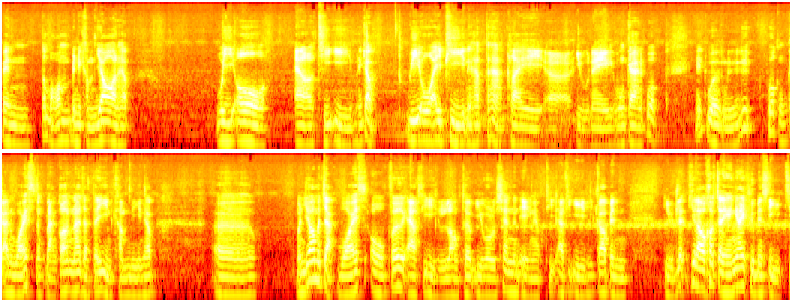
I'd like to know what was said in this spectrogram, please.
เป็นต้องบอกว่ามันเป็นคำย่อนะครับ VOLTE เหมือนกับ VoIP นะครับ ถ้าหากใครออยู่ในวงการพวกเน็ตเวิร์กหรือพวกของการ voice ต่างๆ ก็น่าจะได้ยินคำนี้นะครับ มันย่อมาจาก voice over LTE หรือ long term evolution นั่นเองนะครับ ที่ LTE ที่ก็เป็นหรือที่เราเข้าใจง่ายๆ คือเป็น 4G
